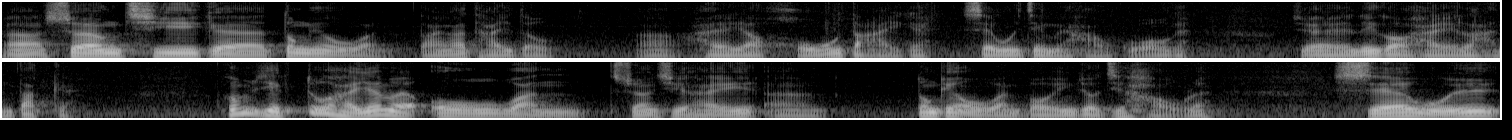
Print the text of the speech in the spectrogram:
啊，上次嘅東京奧運，大家睇到啊，係有好大嘅社會正面效果嘅，即係呢個係難得嘅。咁亦都係因為奧運上次喺誒、啊、東京奧運播映咗之後咧，社會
